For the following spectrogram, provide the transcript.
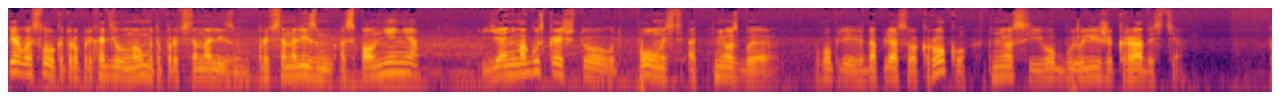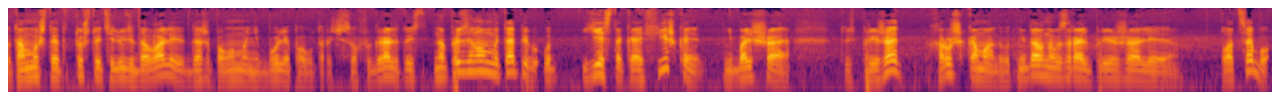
Первое слово, которое приходило на ум, это профессионализм. Профессионализм исполнения. Я не могу сказать, что вот полностью отнес бы вопли Видоплясова к року, отнес его ближе к радости Потому что это то, что эти люди давали, даже, по-моему, они более полутора часов играли. То есть на определенном этапе вот есть такая фишка небольшая. То есть приезжает хорошая команда. Вот недавно в Израиль приезжали Плацебо,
